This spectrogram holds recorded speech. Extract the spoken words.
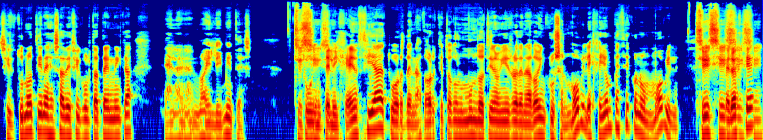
Si tú no tienes esa dificultad técnica, eh, no hay límites. Sí, tu sí, sí. inteligencia, tu ordenador, que todo el mundo tiene un ordenador, incluso el móvil. Es que yo empecé con un móvil. Sí, sí, Pero sí, es que sí.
